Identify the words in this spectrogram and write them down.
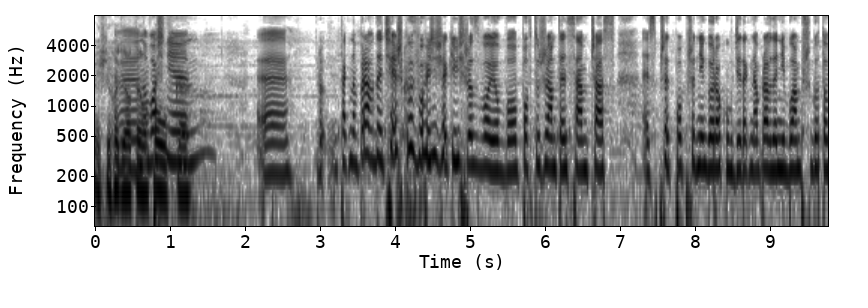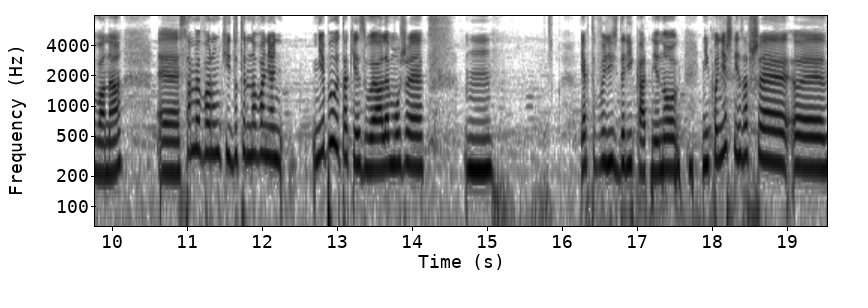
jeśli chodzi o E, tę no połówkę? właśnie, e, ro- tak naprawdę ciężko powiedzieć o jakimś rozwoju, bo powtórzyłam ten sam czas e, sprzed poprzedniego roku, gdzie tak naprawdę nie byłam przygotowana. E, same warunki do trenowania nie były takie złe, ale może... Mm, jak to powiedzieć delikatnie, no niekoniecznie zawsze e,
